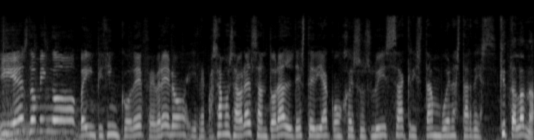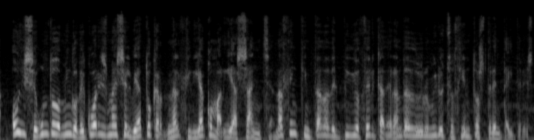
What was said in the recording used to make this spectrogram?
Y es domingo 25 de febrero y repasamos ahora el santoral de este día con Jesús Luis Sacristán. Buenas tardes. ¿Qué tal, Ana? Hoy, segundo domingo de Cuaresma, es el beato cardenal Ciriaco María Sancha. Nace en Quintana del Pidio, cerca de Aranda de Duero, 1833.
